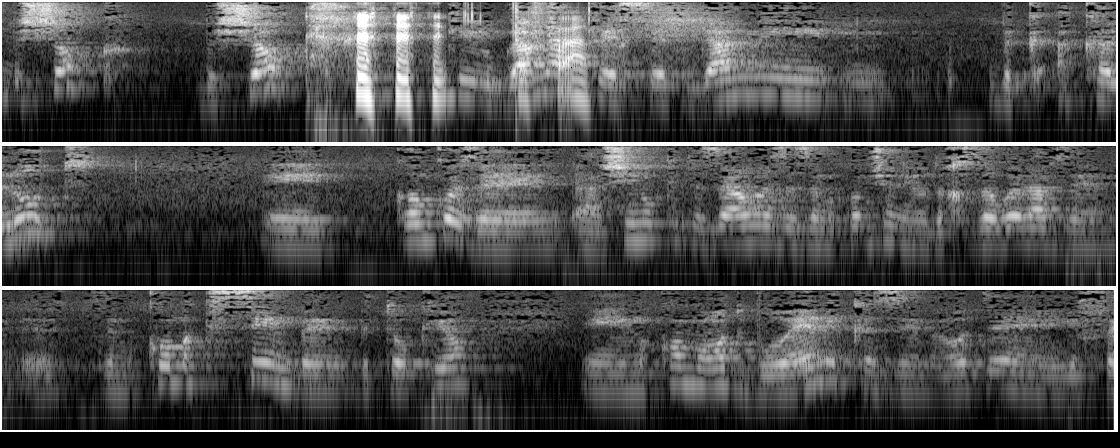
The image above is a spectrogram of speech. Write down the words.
בשוק, בשוק. כאילו, גם מהכסף, גם מהקלות. אה, קודם כל, זה, השינוק קטזאו הזה זה מקום שאני עוד אחזור אליו, זה, זה מקום מקסים בטוקיו, אה, מקום מאוד בוהמי כזה, מאוד אה, יפה.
